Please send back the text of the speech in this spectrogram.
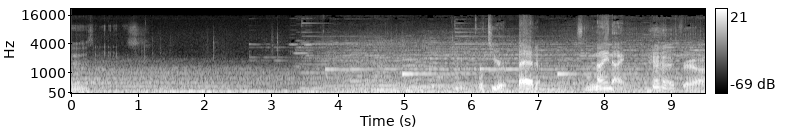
These? Go to your bed. It's night night, bro.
